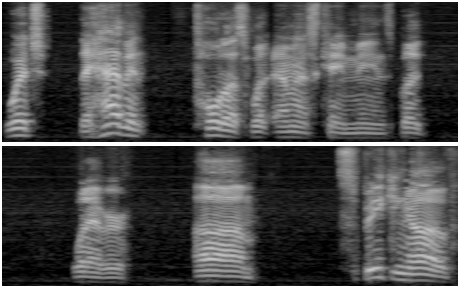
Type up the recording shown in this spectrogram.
which they haven't told us what MSK means, but whatever. Um, speaking of,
